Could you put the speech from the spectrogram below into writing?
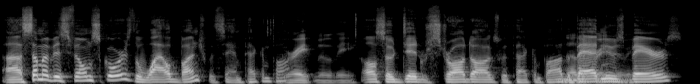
Uh, some of his film scores, The Wild Bunch with Sam Peckinpah. Great movie. Also did Straw Dogs with Peckinpah. The Bad News movie. Bears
